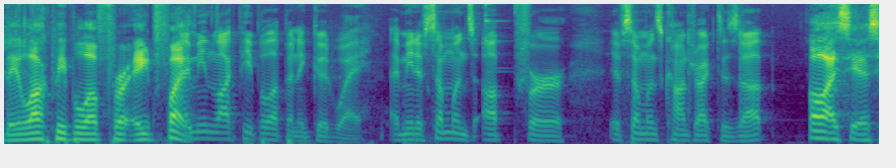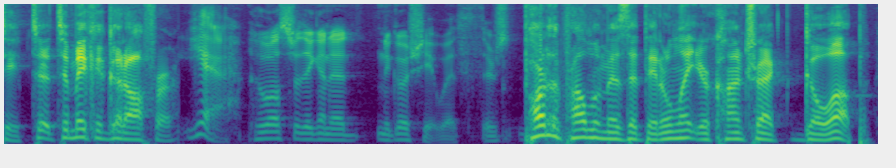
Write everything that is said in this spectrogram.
They lock people up for eight fights. I mean, lock people up in a good way. I mean, if someone's up for, if someone's contract is up, oh, I see, I see. To, to make a good offer. yeah, who else are they going to negotiate with? There's part of the problem is that they don't let your contract go up.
